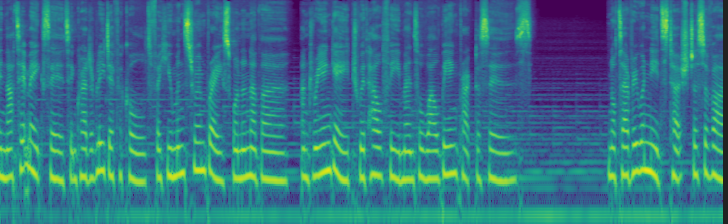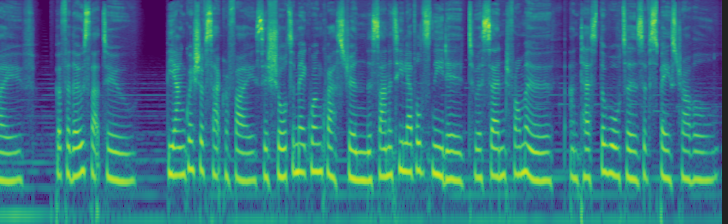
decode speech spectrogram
in that it makes it incredibly difficult for humans to embrace one another and re engage with healthy mental well being practices. Not everyone needs touch to survive, but for those that do, the anguish of sacrifice is sure to make one question the sanity levels needed to ascend from Earth and test the waters of space travel.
